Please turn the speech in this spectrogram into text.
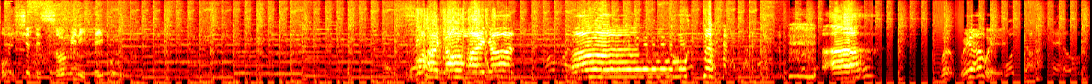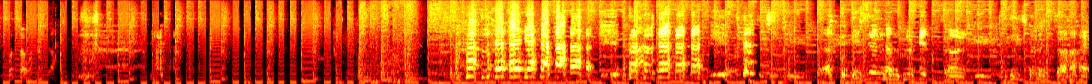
Holy shit, there's so many people. Fuck, oh my god! Oh! uh, where are we? What the hell? What the? He's in the red zone. He's gonna die.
